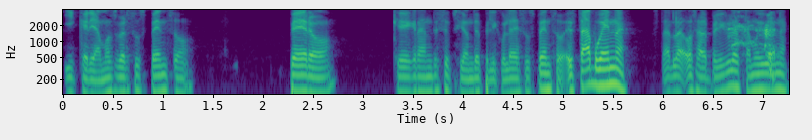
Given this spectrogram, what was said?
y queríamos ver suspenso. Pero qué gran decepción de película de suspenso. Está buena. Está la- o sea, la película está muy buena.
